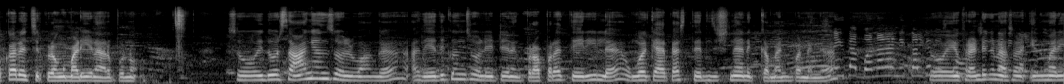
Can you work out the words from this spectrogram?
உட்கார வச்சுருக்கிறவங்க மடியை நிரப்பணும். ஸோ இது ஒரு சாங்கியம்னு சொல்லுவாங்க. அது எதுக்குன்னு சொல்லிட்டு எனக்கு ப்ராப்பராக தெரியல. உங்களுக்கு யாருக்காச்சும் தெரிஞ்சிச்சுன்னா எனக்கு கமெண்ட் பண்ணுங்கள் ஸோ என் ஃப்ரெண்டுக்கு நான் சொன்னேன் இந்த மாதிரி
